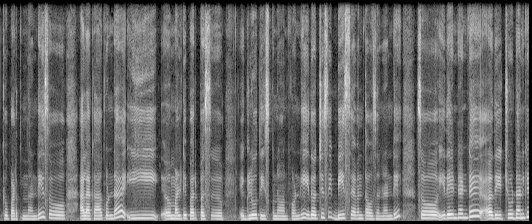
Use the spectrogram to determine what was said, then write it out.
ఎక్కువ పడుతుందండి. సో అలా కాకుండా ఈ మల్టీపర్పస్ గ్లూ తీసుకున్నాం అనుకోండి ఇది వచ్చేసి బీ సెవెన్ థౌజండ్ అండి. సో ఇదేంటంటే అది చూడడానికి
